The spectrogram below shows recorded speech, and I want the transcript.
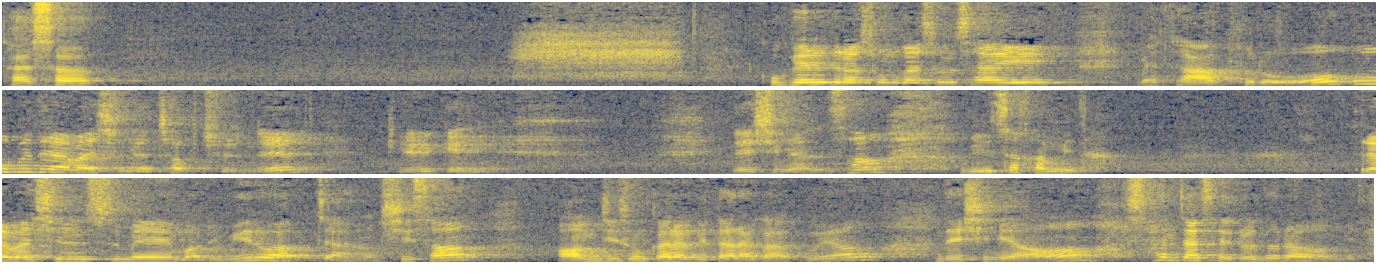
다섯, 고개를 들어 손과 손 사이 매트 앞으로 호흡을 들여 마시며 척추는 길게 내쉬면서 밀착합니다. 들여 마시는 숨에 머리 위로 확장, 시선 엄지손가락을 따라가고요. 내쉬며 산자세로 돌아옵니다.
